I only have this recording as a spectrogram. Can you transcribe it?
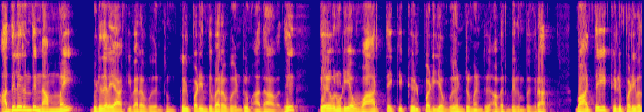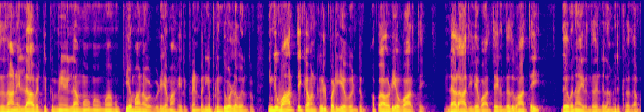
ادلے نمائل آکی ویڑ پڑو وار کی کی پڑے وار وارت کیپڑیوان مہا انارے کی پڑے وارت آدلے وارت وارت دیونا اب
